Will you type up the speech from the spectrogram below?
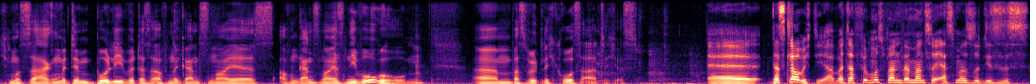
ich muss sagen, mit dem Bulli wird das auf, eine ganz neues, auf ein ganz neues Niveau gehoben, ähm, was wirklich großartig ist. Äh, das glaube ich dir. Aber dafür muss man, wenn man so erstmal so dieses.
